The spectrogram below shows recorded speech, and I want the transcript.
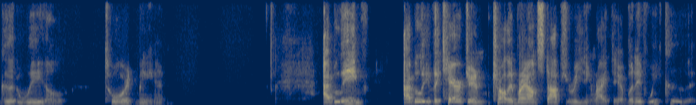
goodwill toward men. I believe I believe the character in Charlie Brown stops reading right there, but if we could,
